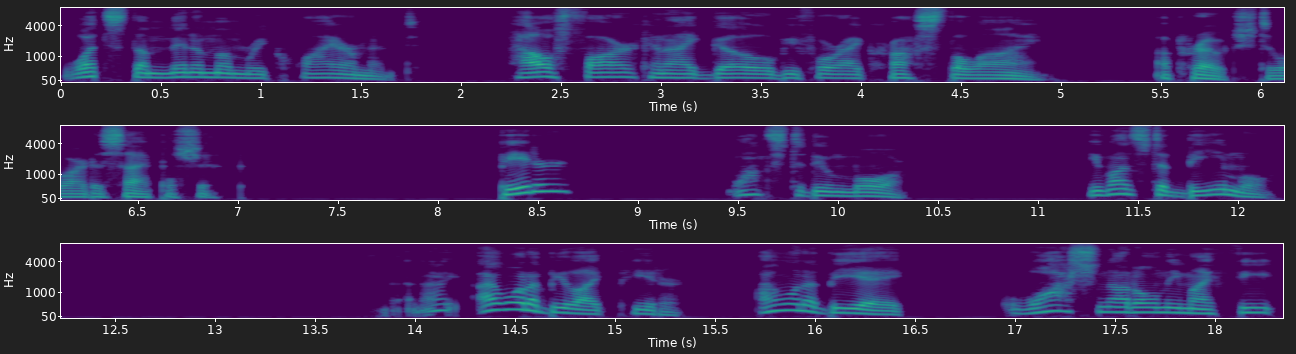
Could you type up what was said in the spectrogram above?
what's the minimum requirement? How far can I go before I cross the line? approach to our discipleship. Peter wants to do more. He wants to be more. And I, I want to be like Peter. I want to be a wash not only my feet,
